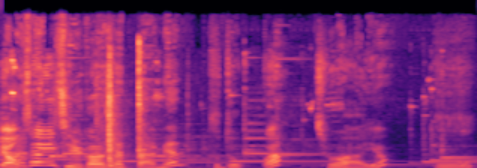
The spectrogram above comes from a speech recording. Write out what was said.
영상이 즐거우셨다면 구독과 좋아요 꾹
